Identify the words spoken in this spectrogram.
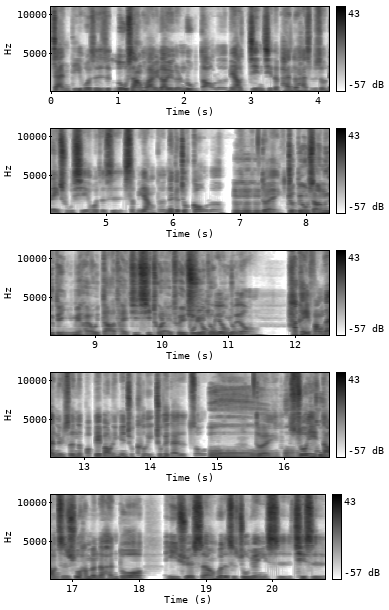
战地或者是路上突然遇到有一个人路倒了，你要紧急的判断他是不是有内出血或者是什么样的，那个就够了。嗯哼哼，对，就不用像那个电影里面还有一大台机器推来推去，不用不都不用，它可以放在女生的包背包里面就可以，就可以带着走了。哦，对，哇所以导致说他们的很多医学生或者是住院医师其实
